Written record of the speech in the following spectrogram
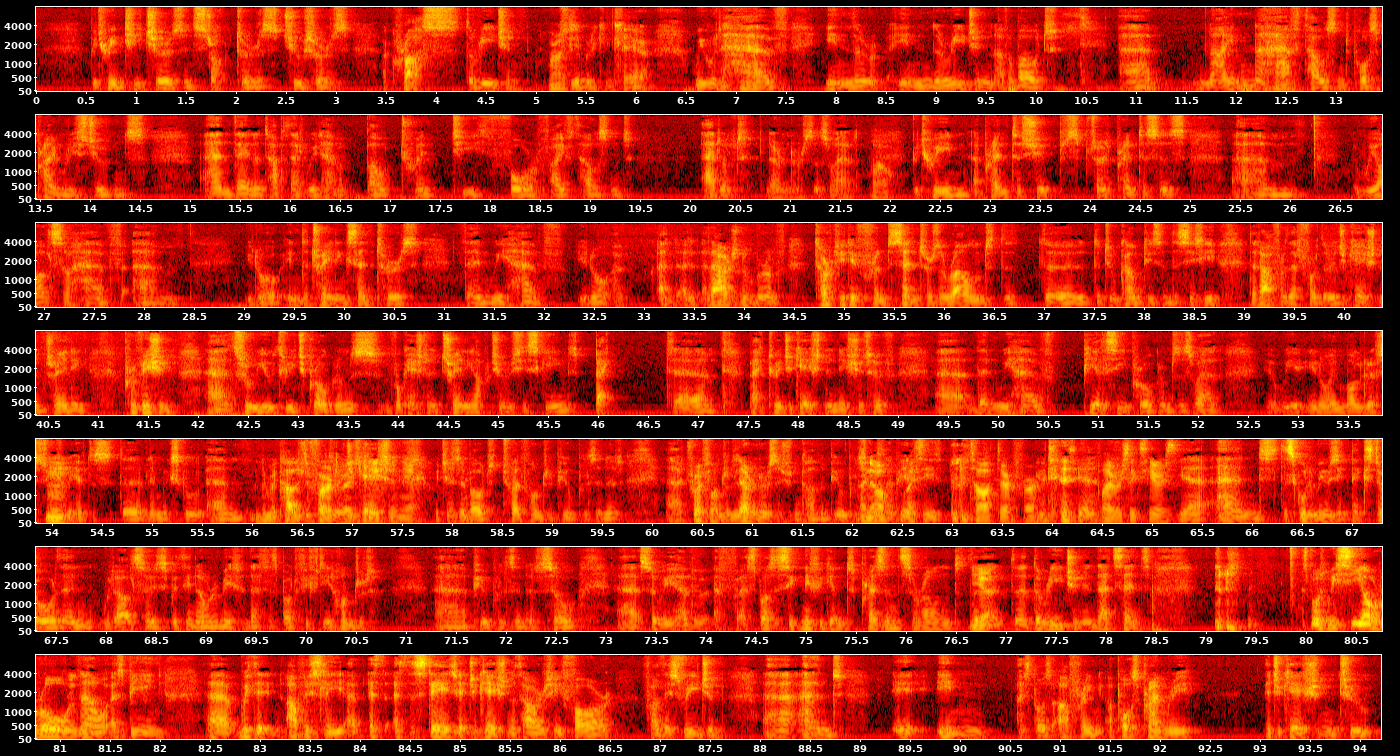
between teachers, instructors, tutors across the region, right. Limerick and Clare. We would have in the in the region of about uh, nine and a half thousand post primary students, and then on top of that we'd have about twenty four five thousand adult learners as well. Wow. Between apprenticeships, apprentices, um, we also have um, you know in the training centres. Then we have you know a, a, a large number of thirty different centres around the the, the two counties in the city that offer that further education and training provision uh, through Youthreach programs, vocational training opportunity schemes, back to, um, back to education initiative. Uh, then we have PLC programs as well. We, you know, in Mulgrave Street, Mm. we have this, the Limerick School, um, Limerick College of Further Education, yeah. which has about twelve hundred pupils in it. Uh, twelve hundred learners. I shouldn't call them pupils. I know. PLCs. I taught there for did, yeah. five or six years. Yeah, and the School of Music next door then would also is within our remit, and that is about fifteen hundred uh, pupils in it. So, uh, so we have, a, a, I suppose, a significant presence around the, Yeah. the, the region in that sense. I suppose we see our role now as being uh, within, obviously, uh, as, as the state education authority for for this region, uh, and in I suppose offering a post primary education to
